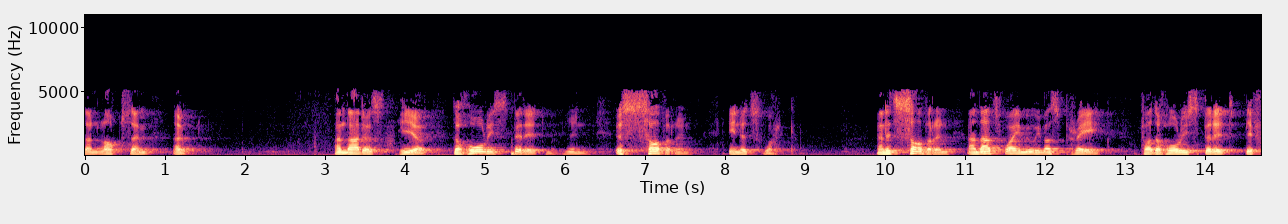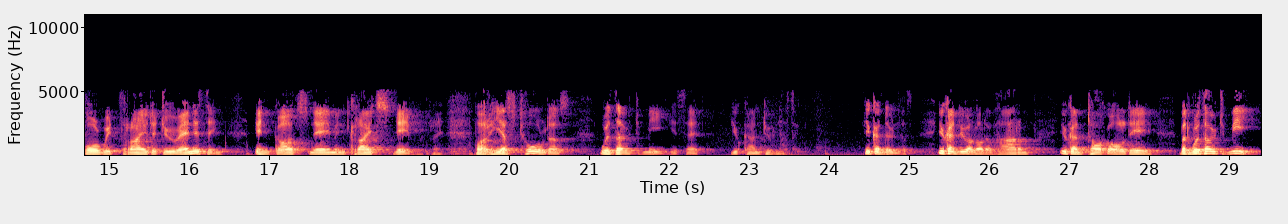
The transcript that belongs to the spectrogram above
than locks them out. And that is here. The Holy Spirit is sovereign in its work. And it's sovereign, and that's why we must pray for the Holy Spirit before we try to do anything in God's name, in Christ's name. For He has told us, without me, He said, you can do nothing. You can do nothing. You can do a lot of harm. You can talk all day. But without me,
